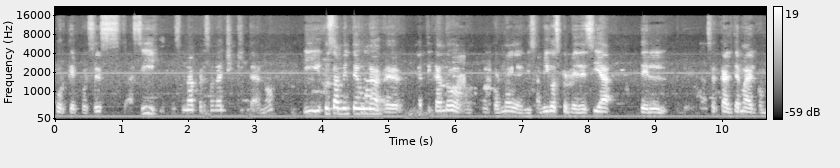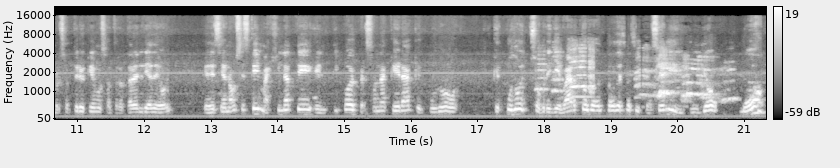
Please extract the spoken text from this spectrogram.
porque pues es así, es una persona chiquita, ¿no? Y justamente una, eh, platicando con uno de mis amigos que me decía del, acerca del tema del conversatorio que íbamos a tratar el día de hoy, que decía, no, pues es que imagínate el tipo de persona que era que pudo, que pudo sobrellevar todo, toda esa situación y, yo, no,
